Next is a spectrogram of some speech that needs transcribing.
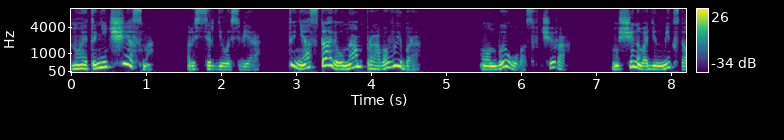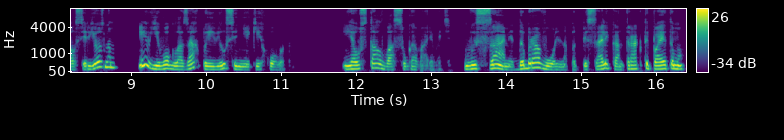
Но это нечестно, рассердилась Вера. Ты не оставил нам права выбора. Он был у вас вчера. Мужчина в один миг стал серьезным, и в его глазах появился некий холод. Я устал вас уговаривать. Вы сами добровольно подписали контракты, поэтому...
